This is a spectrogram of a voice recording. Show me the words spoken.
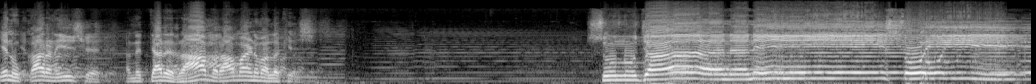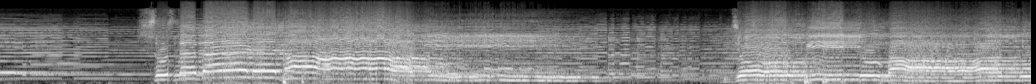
એનું કારણ એ છે. અને ત્યારે રામ રામાયણમાં લખે છે. સુનુ જાનની સોઈ સુત બળ ભાગી જો પીતુ માતુ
